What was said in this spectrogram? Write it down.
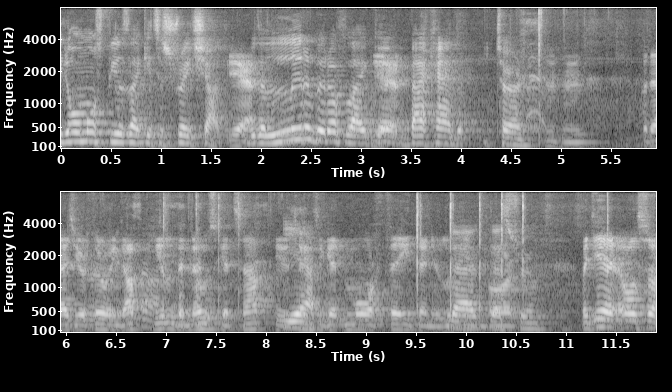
it almost feels like it's a straight shot Yeah. with a little bit of like Yeah. uh, backhand turn. Mhm. But as you're throwing uphill, the nose gets up. You Yeah. tend to get more fade than you're looking That, for. that's true. But yeah, also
